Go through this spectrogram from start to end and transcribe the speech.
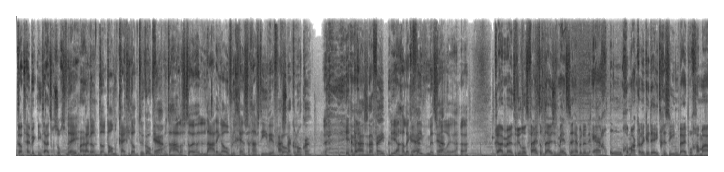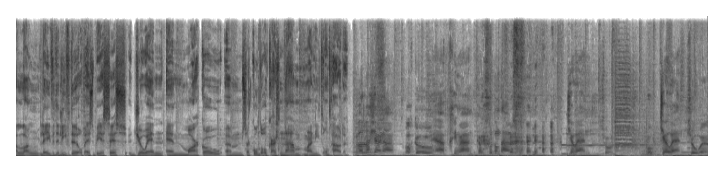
Dat heb ik niet uitgezocht voor Nee, je. maar, Maar, dan, dan, dan krijg je dat natuurlijk ook weer. Ja. Want dan halen ze de, eh, ladingen over de grens, dan gaan ze die weer Gaan ze verkopen. naar knokken en dan gaan ze daar vapen. Ja, gaan lekker Ja. veven met z'n Ja. allen. Ja. Ruim eh, 350.000 mensen hebben een erg ongemakkelijke date gezien... bij het programma Lang Leven de Liefde op SBS6. Joanne en Marco, ehm, ze konden elkaars naam maar niet onthouden. Wat was jouw naam? Marco. Ja, prima. Ik kan het goed onthouden. Joanne. Joanne. Joanne.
